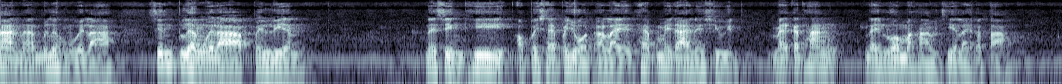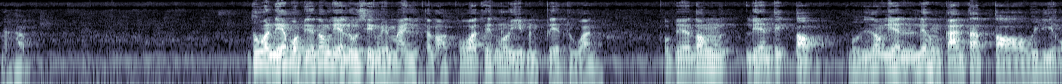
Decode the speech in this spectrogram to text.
มากๆนะเป็นเรื่องของเวลา สิ้นเปลืองเวลาไปเรียน ในสิ่งที่เอาไปใช้ประโยชน์อะไรแทบไม่ได้ในชีวิต แม้กระทั่งในรั้วมหาวิทยาลัยก็ตามนะครับ ทุกวันนี้ผมจะต้องเรียนรู้สิ่งใหม่ๆอยู่ตลอด เพราะว่าเทคโนโลยีมันเปลี่ยนทุกวัน ผมจะต้องเรียน t ิ k t o k ผมจะต้องเรียนเรื่องของการตัดต่อวิดีโอ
